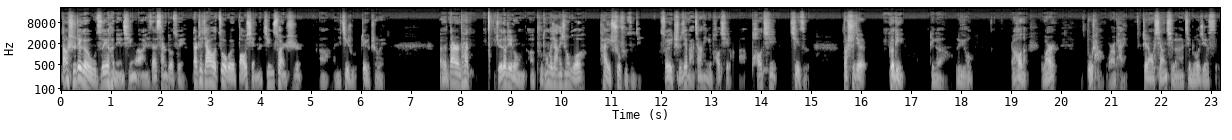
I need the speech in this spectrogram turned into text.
当时这个伍兹也很年轻啊，也才三十多岁。但这家伙做过保险的精算师啊，你记住这个职位。呃，但是他觉得这种啊普通的家庭生活太束缚自己。所以直接把家庭给抛弃了啊，抛妻弃子，到世界各地这个旅游，然后呢玩赌场玩牌，这让我想起了吉姆罗杰斯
